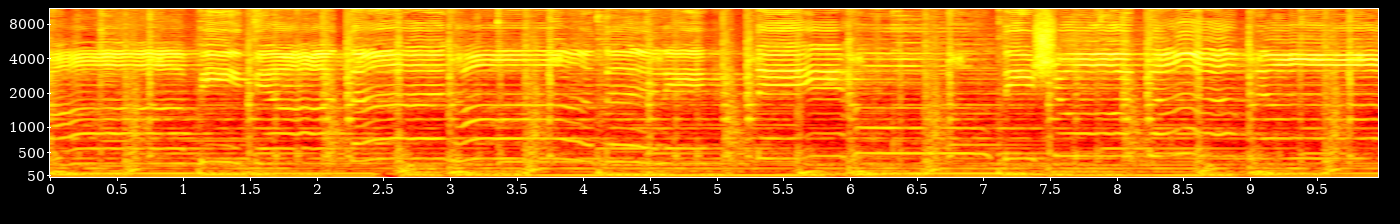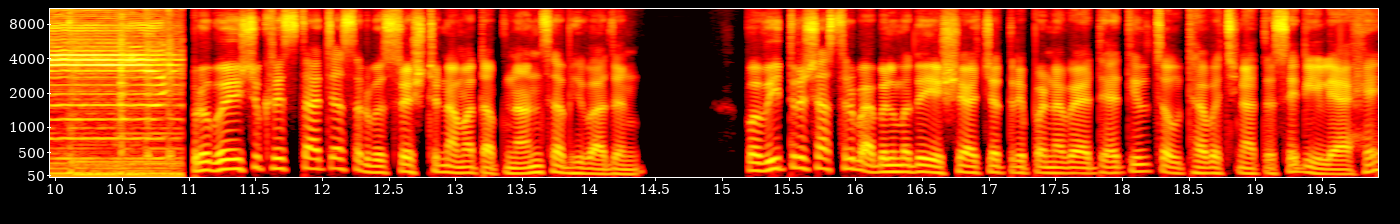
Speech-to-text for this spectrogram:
पापी त्यात घातले ते होते शोध प्राण. प्रभू येशू ख्रिस्ताच्या सर्वश्रेष्ठ नामात आपणांचं अभिवादन. पवित्र शास्त्र बायबलमध्ये यशयाच्या त्रेपन्नाव्या अध्यायातील चौथ्या वचनात असे लिहिले आहे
